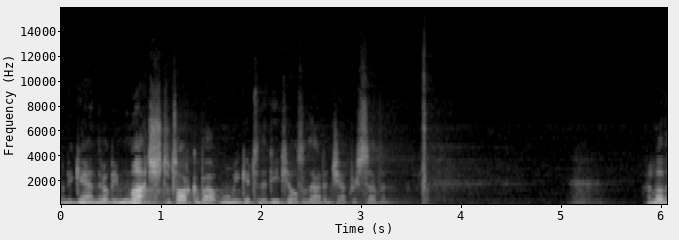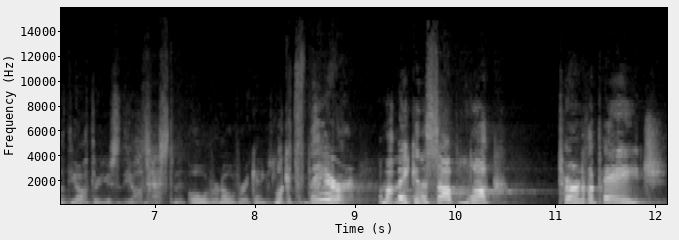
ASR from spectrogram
And again, there'll be much to talk about when we get to the details of that in chapter 7. I love that the author uses the Old Testament over and over again. He goes, Look, it's there. I'm not making this up. Look, turn to the page.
